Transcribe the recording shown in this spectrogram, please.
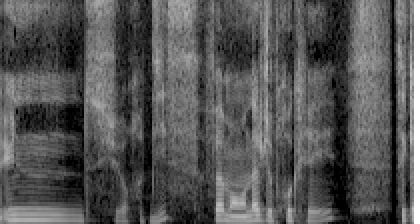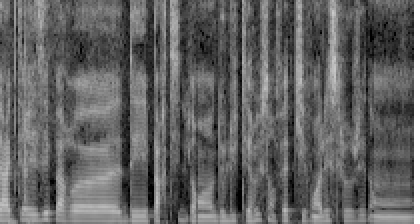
une sur dix femmes en âge de procréer. C'est caractérisé par euh, des parties de, l'utérus en fait qui vont aller se loger dans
